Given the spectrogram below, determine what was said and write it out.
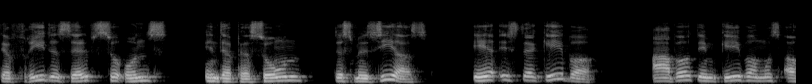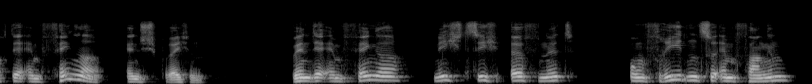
der Friede selbst zu uns in der Person des Messias. Er ist der Geber, aber dem Geber muss auch der Empfänger entsprechen. Wenn der Empfänger nicht sich öffnet, um Frieden zu empfangen,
